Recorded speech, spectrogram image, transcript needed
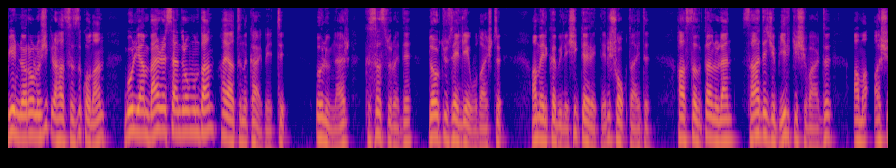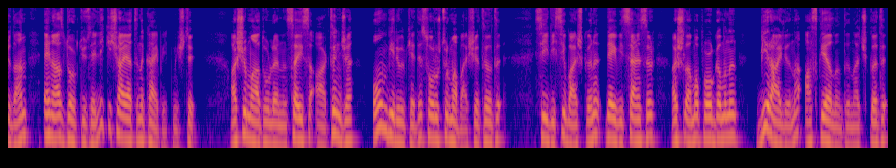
bir nörolojik rahatsızlık olan Guillain-Barré sendromundan hayatını kaybetti. Ölümler kısa sürede 450'ye ulaştı. Amerika Birleşik Devletleri şoktaydı. Hastalıktan ölen sadece bir kişi vardı ama aşıdan en az 450 kişi hayatını kaybetmişti. Aşı mağdurlarının sayısı artınca 11 ülkede soruşturma başlatıldı. CDC Başkanı David Sensor aşılama programının bir aylığına askıya alındığını açıkladı.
